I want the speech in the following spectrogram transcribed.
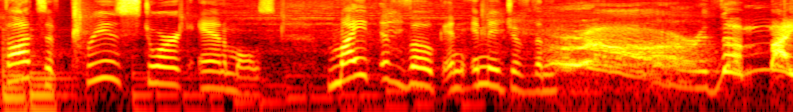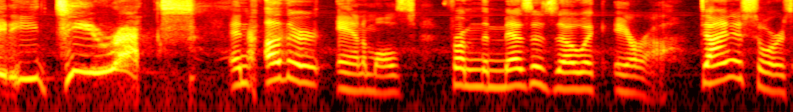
thoughts of prehistoric animals might evoke an image of them Roar, the mighty T-Rex! and other animals from the Mesozoic era. Dinosaurs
